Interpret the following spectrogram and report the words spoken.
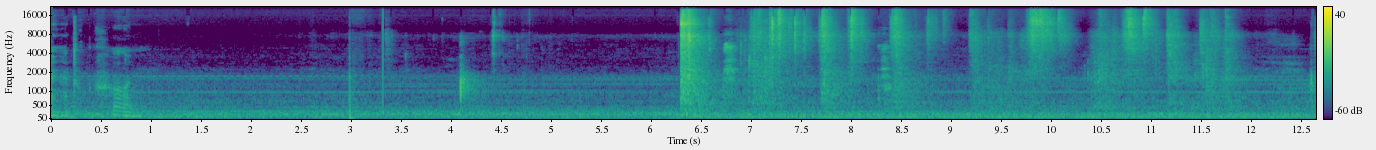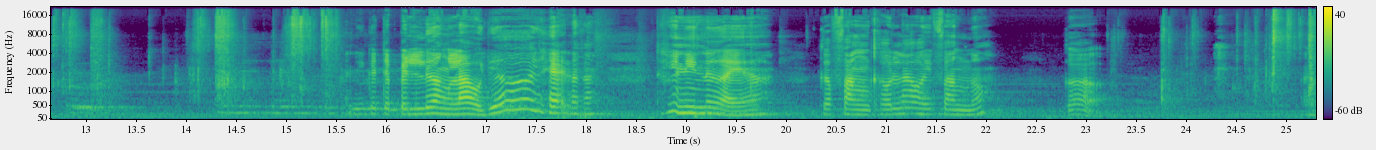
นะคะทุกคน อันนี้ก็ จะเป็นเรื่องเล่าเยอะแยะนะคะถ้าพี่นี่เหนื่อยนะก็ฟังเขาเล่าให้ฟังเนาะก็ อัน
